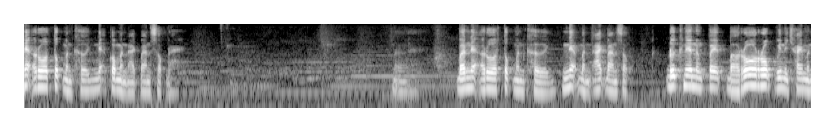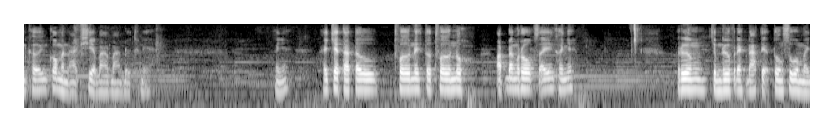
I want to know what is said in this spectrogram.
អ្នករត់ទុក្ខមិនឃើញអ្នកក៏មិនអាចបានសុខដែរបើអ្នករស់ទុកមិនឃើញអ្នកមិនអាចបានសុខដូចគ្នានឹងពេទ្យបើរោរោគវិនិច្ឆ័យមិនឃើញក៏មិនអាចព្យាបាលបានដូចគ្នាឃើញទេហើយចិត្តតែទៅធ្វើនេះទៅធ្វើនោះអត់ដឹងរោគស្អីឃើញទេរឿងជំនឿផ្ដេសផ្ដាស់តាកតួងសួរមិញ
